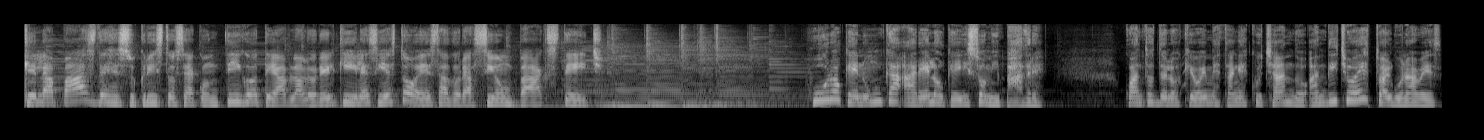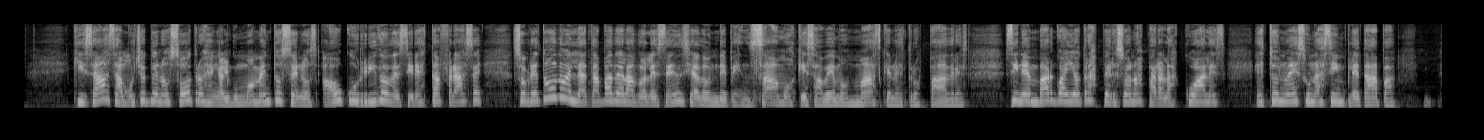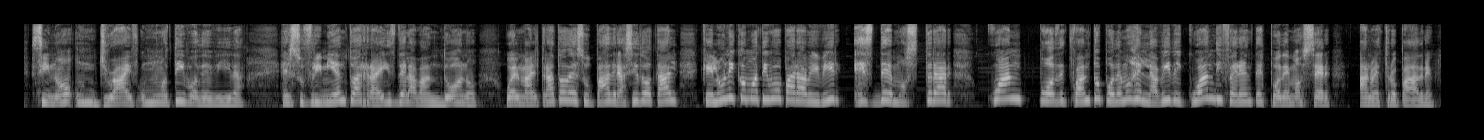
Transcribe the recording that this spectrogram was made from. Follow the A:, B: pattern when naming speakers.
A: Que la paz de Jesucristo sea contigo, te habla Lorel Quiles y esto es Adoración Backstage.
B: Juro que nunca haré lo que hizo mi padre. ¿Cuántos de los que hoy me están escuchando han dicho esto alguna vez? Quizás a muchos de nosotros en algún momento se nos ha ocurrido decir esta frase, sobre todo en la etapa de la adolescencia donde pensamos que sabemos más que nuestros padres. Sin embargo, hay otras personas para las cuales esto no es una simple etapa, sino un drive, un motivo de vida. El sufrimiento a raíz del abandono o el maltrato de su padre ha sido tal que el único motivo para vivir es demostrar cuánto podemos en la vida y cuán diferentes podemos ser a nuestro padre.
